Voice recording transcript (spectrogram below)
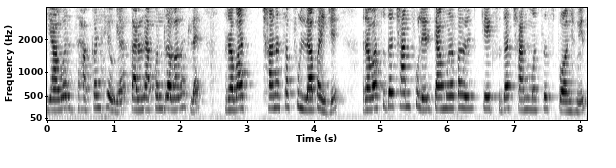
यावर झाकण ठेवूया. कारण आपण रवा घातलाय. रवा छान असा फुलला पाहिजे. रवासुद्धा छान फुलेल त्यामुळे काय होईल केकसुद्धा छान मस्त स्पॉन्ज होईल.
